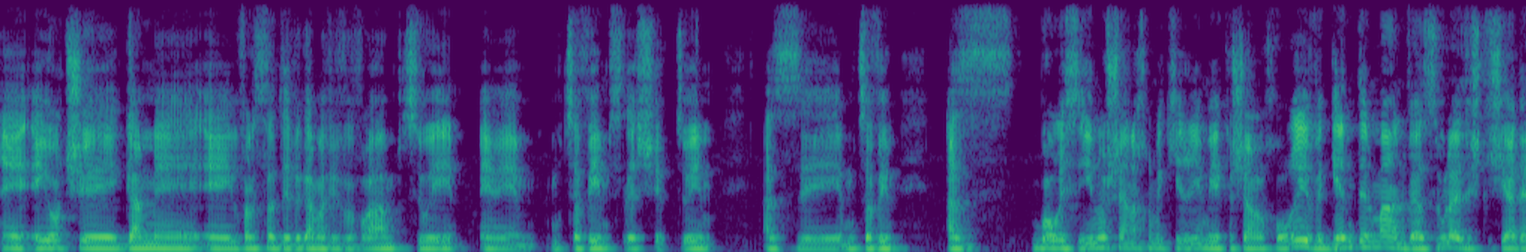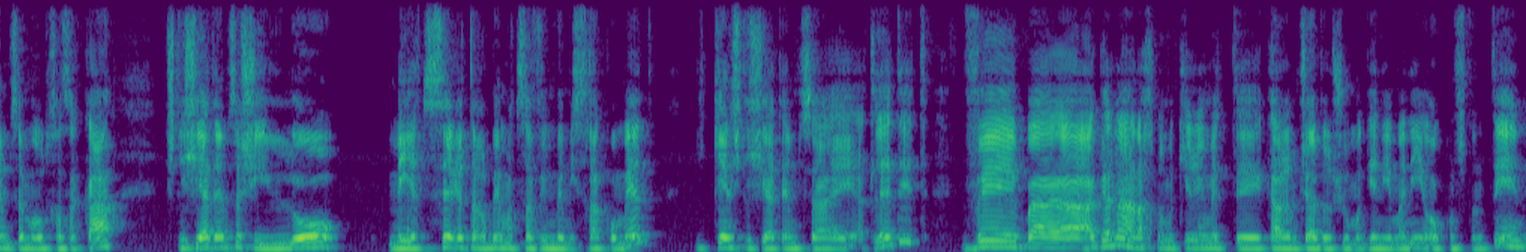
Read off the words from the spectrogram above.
היות שגם אה, אה, יובל שדה וגם אביב אברהם פצועים, אה, מוצבים, סלש פצועים, אז אה, מוצבים, אז בוריס אינו שאנחנו מכירים יהיה קשר אחורי, וגנדלמן ואזולאי זה שלישיית אמצע מאוד חזקה, שלישיית אמצע שהיא לא מייצרת הרבה מצבים במשחק עומד, היא כן שלישיית אמצע אה, אתלטית, ובהגנה אנחנו מכירים את אה, כרם ג'אבר שהוא מגן ימני, או קונסטנטין,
